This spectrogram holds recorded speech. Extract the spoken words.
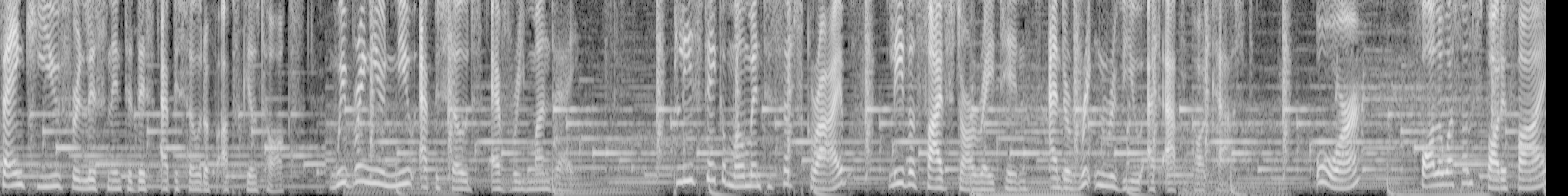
Thank you for listening to this episode of Upskill Talks. We bring you new episodes every Monday. Please take a moment to subscribe, leave a five star rating, and a written review at Apple Podcast. Or follow us on Spotify,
